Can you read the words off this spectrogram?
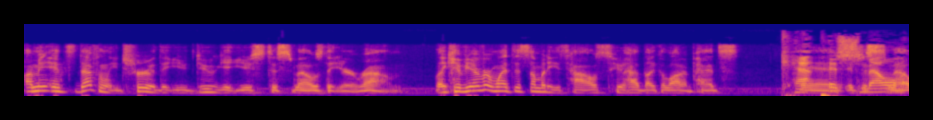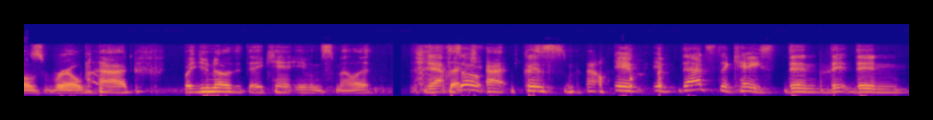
I mean, it's definitely true that you do get used to smells that you're around. Like, have you ever went to somebody's house who had like a lot of pets? Cat and piss it just smells real bad, but you know that they can't even smell it. Yeah. So, because if if that's the case, then then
